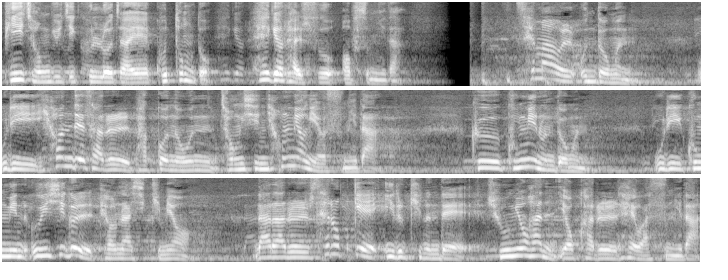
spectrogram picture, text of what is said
비정규직 근로자의 고통도 해결할 수 없습니다. 새마을 운동은 우리 현대사를 바꿔놓은 정신혁명이었습니다. 그 국민운동은 우리 국민 의식을 변화시키며 나라를 새롭게 일으키는 데 중요한 역할을 해왔습니다.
